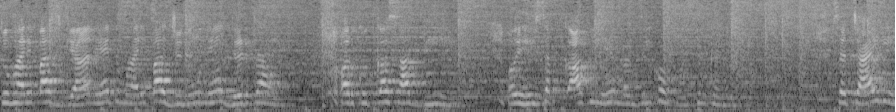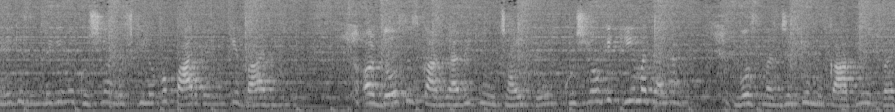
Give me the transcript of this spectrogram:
तुम्हारे पास ज्ञान है, तुम्हारे पास जुनून है, दृढ़ता है और खुद का साथ भी है। और यही सब काफ़ी है मंजिल को हासिल करने की सच्चाई ये है कि ज़िंदगी में खुशियाँ मुश्किलों को पार करने के बाद है। और दोस्त उस कामयाबी की ऊंचाई को खुशियों की कीमत है ना, वो उस मंजिल के मुकाबले पर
